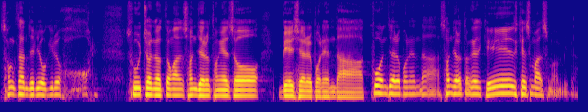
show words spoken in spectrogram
성탄절이 오기를 오래 수천 년 동안 선제를 통해서 메시아를 보낸다, 구원자를 보낸다, 선제를 통해서 계속해서 말씀합니다.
